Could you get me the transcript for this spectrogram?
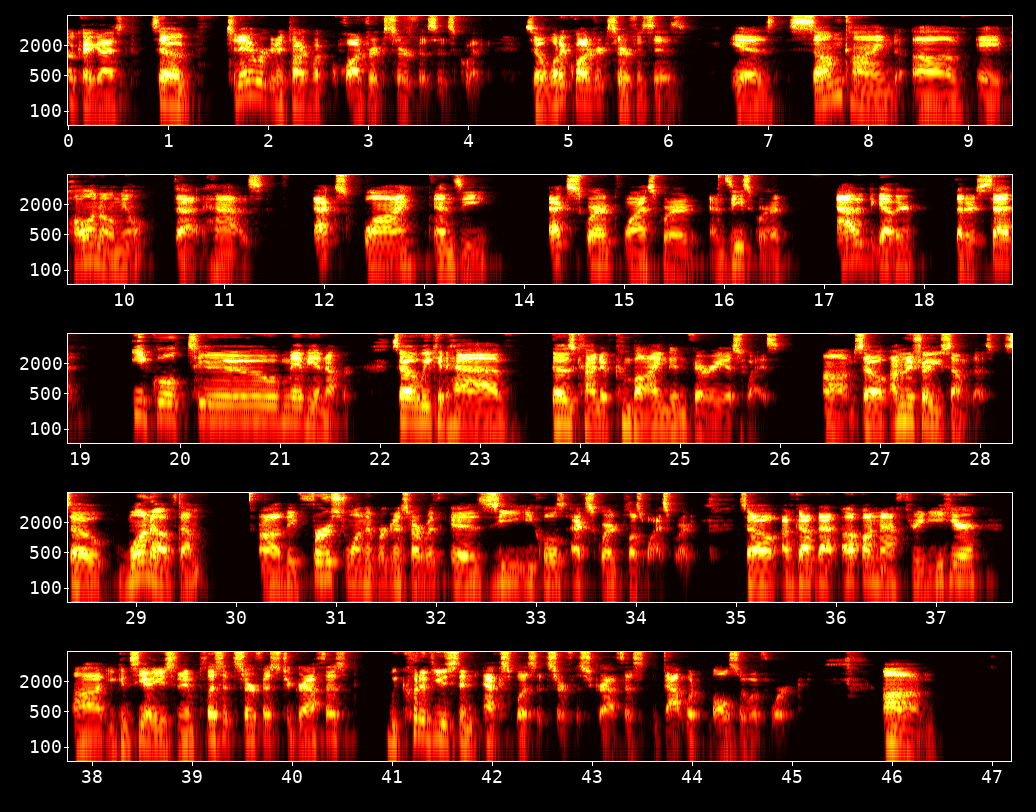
Okay, guys. So today we're going to talk about quadric surfaces quick. So what a quadric surface is, is some kind of a polynomial that has x, y, and z, x squared, y squared, and z squared added together that are set equal to maybe a number. So we could have those kind of combined in various ways. Um, so I'm going to show you some of those. So one of them uh, the first one that we're going to start with is z equals x squared plus y squared. So I've got that up on Math 3D here. Uh, you can see I used an implicit surface to graph this. We could have used an explicit surface to graph this. That would also have worked. Um,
